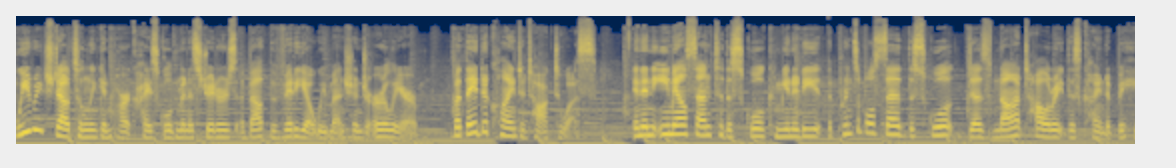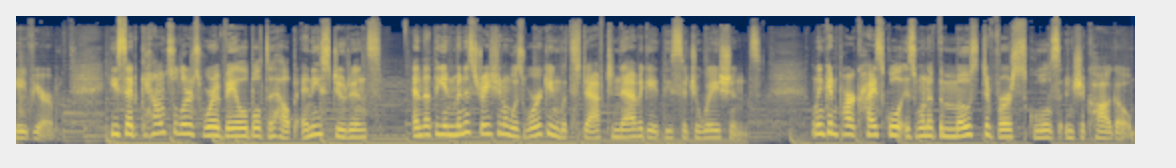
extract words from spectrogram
We reached out to Lincoln Park High School administrators about the video we mentioned earlier, but they declined to talk to us. In an email sent to the school community, the principal said the school does not tolerate this kind of behavior. He said counselors were available to help any students and that the administration was working with staff to navigate these situations. Lincoln Park High School is one of the most diverse schools in Chicago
